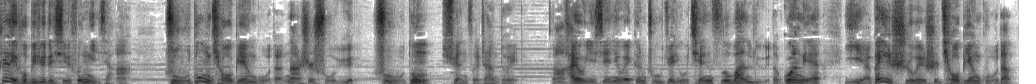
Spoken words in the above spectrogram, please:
这里头必须得细分一下啊，主动敲边鼓的那是属于。主动选择站队的啊，还有一些因为跟主角有千丝万缕的关联，也被视为是敲边鼓的。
